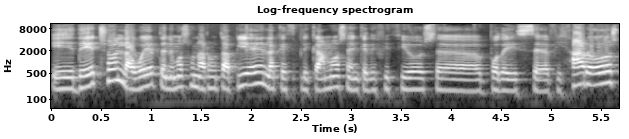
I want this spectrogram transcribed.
Eh, de hecho, en la web tenemos una ruta a pie en la que explicamos en qué edificios eh, podéis fijaros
